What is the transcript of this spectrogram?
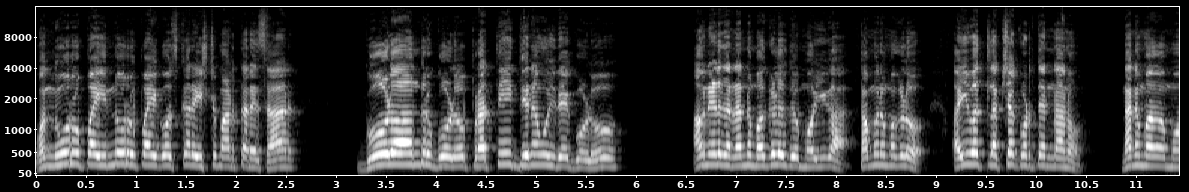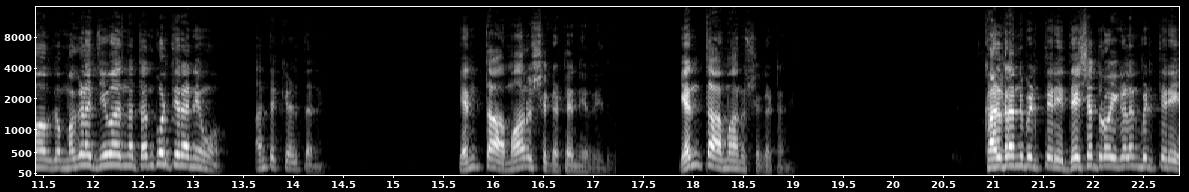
ಒಂದು ನೂರು ರೂಪಾಯಿ, ಇನ್ನೂರು ರೂಪಾಯಿಗೋಸ್ಕರ ಇಷ್ಟು ಮಾಡ್ತಾರೆ ಸರ್. ಗೋಳು ಅಂದ್ರು ಗೋಳು, ಪ್ರತಿ ದಿನವೂ ಇದೆ ಗೋಳು. ಅವನು ಹೇಳಿದ ನನ್ನ ಮಗಳದು ಈಗ ತಮ್ಮನ ಮಗಳು ಐವತ್ತು ಲಕ್ಷ ಕೊಡ್ತೇನೆ ನಾನು. ನನ್ನ ಮಗಳ ಜೀವನ ತಂದುಕೊಡ್ತೀರಾ ನೀವು? ಅಂತ ಕೇಳ್ತಾನೆ. ಎಂಥ ಅಮಾನುಷ್ಯ ಘಟನೆ ರೀ ಇದು. ಎಂಥ ಅಮಾನುಷ್ಯ ಘಟನೆ. ಕಳ್ಳರನ್ನು ಬಿಡ್ತೀರಿ, ದೇಶದ್ರೋಹಿಗಳನ್ನು ಬಿಡ್ತೀರಿ.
